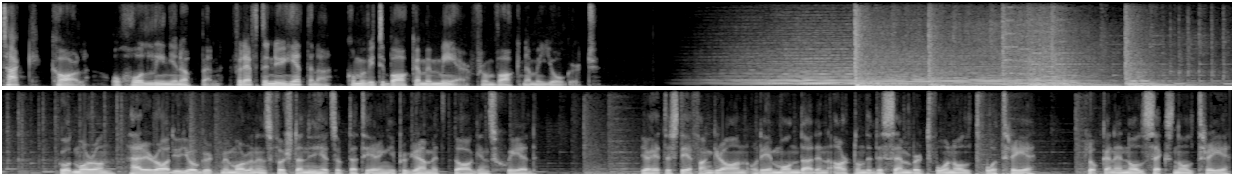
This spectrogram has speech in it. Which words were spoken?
Tack, Karl, och håll linjen öppen. För efter nyheterna kommer vi tillbaka med mer från Vakna med yoghurt. God morgon, här är Radio Yoghurt med morgonens första nyhetsuppdatering i programmet Dagens sked. Jag heter Stefan Gran och det är måndag den 18 december 2023. Klockan är 06.03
